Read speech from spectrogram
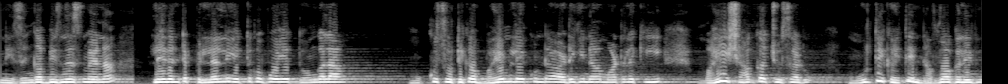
నిజంగా బిజినెస్ మ్యానా? లేదంటే పిల్లల్ని ఎత్తుకుపోయే దొంగలా? ముక్కుసూటిగా భయం లేకుండా అడిగిన మాటలకి మహి షాక్గా చూశాడు. మూర్తికైతే నవ్వాగలేదు.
